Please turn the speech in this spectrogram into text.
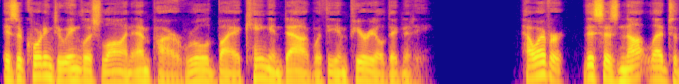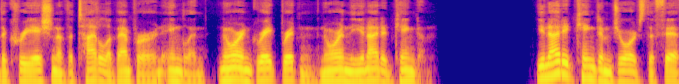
is according to English law an empire ruled by a king endowed with the imperial dignity. However, this has not led to the creation of the title of emperor in England, nor in Great Britain, nor in the United Kingdom. United Kingdom George V,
